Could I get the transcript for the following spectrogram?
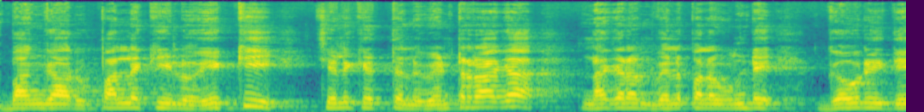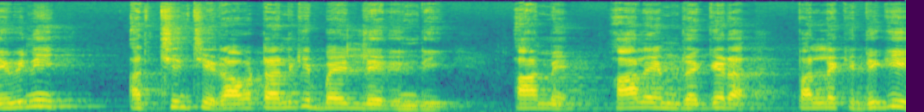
బంగారు పల్లకీలో ఎక్కి చెలికెత్తెలు వెంటరాగా నగరం వెలుపల ఉండే గౌరీదేవిని అర్చించి రావటానికి బయలుదేరింది. ఆమె ఆలయం దగ్గర పల్లకి దిగి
